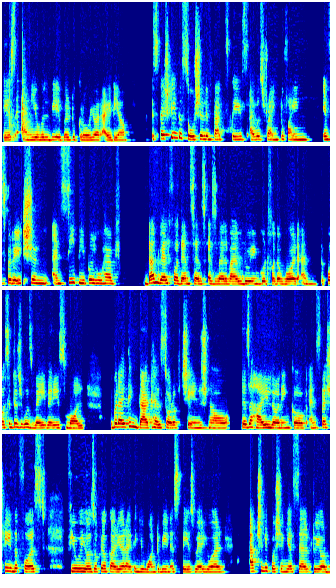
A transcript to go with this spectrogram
place and you will be able to grow your idea. Especially in the social impact space i was trying to find inspiration and see people who have done well for themselves as well while doing good for the world and the percentage was very very small. But i think that has sort of changed now there's a high learning curve and especially in the first few years of your career i think you want to be in a space where you are actually pushing yourself to your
